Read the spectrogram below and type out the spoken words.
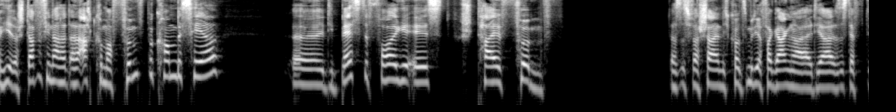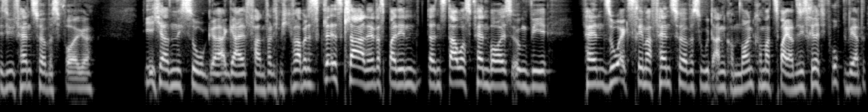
hier, das Staffelfinale hat eine 8,5 bekommen bisher. Äh, die beste Folge ist Teil 5. Das ist wahrscheinlich Kunst mit der Vergangenheit, ja, das ist der, die Fanservice-Folge. Die ich ja nicht so ge geil fand, weil ich mich gefragt habe. Aber das ist, ist, klar, ne, dass bei den, den Star Wars-Fanboys irgendwie Fan, so extremer Fanservice so gut ankommt. 9,2, also die ist relativ hoch bewertet.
